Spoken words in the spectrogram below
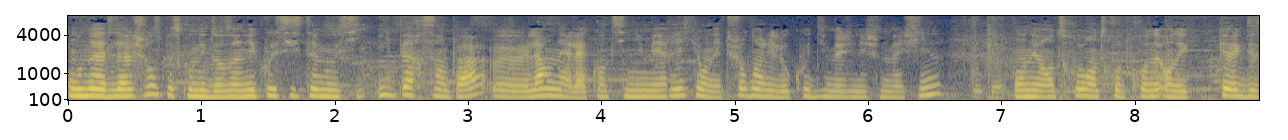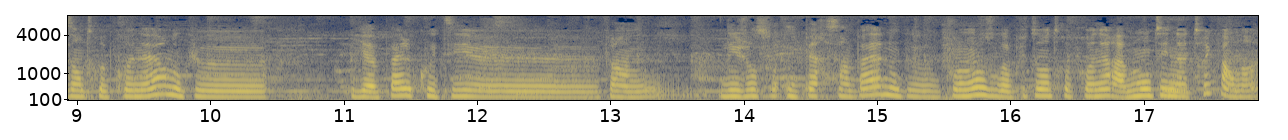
On a de la chance parce qu'on est dans un écosystème aussi hyper sympa. Euh, là, on est à la cantine numérique et on est toujours dans les locaux d'Imagination Machine. On est entre entrepreneurs, on est qu'avec des entrepreneurs, donc il n'y a pas le côté. Enfin, les gens sont hyper sympas. Donc euh, pour le moment, on se voit plutôt entrepreneur à monter notre truc. Enfin,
